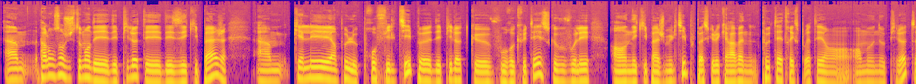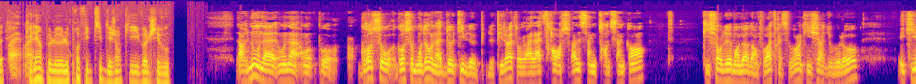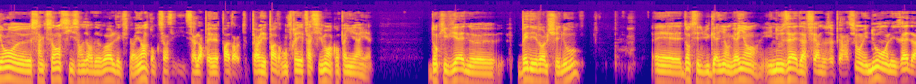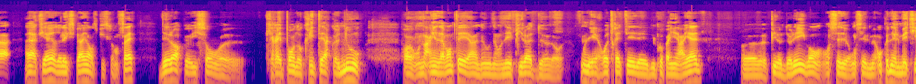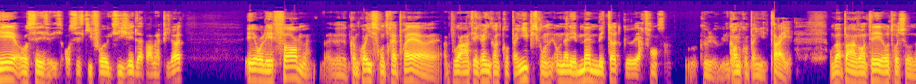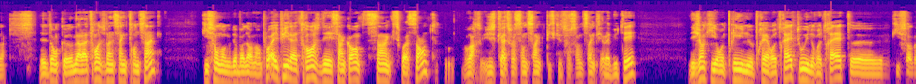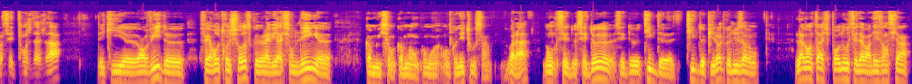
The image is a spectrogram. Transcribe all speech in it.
Euh, Parlons-en justement des, des, pilotes et des équipages. Euh, quel est un peu le profil type euh, des pilotes que vous recrutez? Est-ce que vous volez en équipage multiple? Parce que le caravane peut être exploité en, en monopilote. Ouais, quel est un peu le, le, profil type des gens qui volent chez vous? Alors nous, on a, on a, on, pour grosso, grosso modo, on a deux types de, pilotes. On a la tranche 25-35 ans, qui sont demandeurs d'emploi très souvent, qui cherchent du boulot, et qui ont euh, 500, 600 heures de vol d'expérience. Donc ça, ça leur permet pas, de, permet pas de rentrer facilement en compagnie aérienne. Donc ils viennent euh, bénévoles chez nous. Et donc c'est du gagnant-gagnant. Ils nous aident à faire nos opérations et nous on les aide à, acquérir de l'expérience, puisqu'en fait, dès lors qu'ils sont, euh, qui répondent aux critères que nous on n'a rien inventé. Hein. Nous, on est pilote de, on est retraité d'une compagnie aérienne, euh, pilote de ligne. Bon, on sait, on sait, on connaît le métier, on sait, on sait ce qu'il faut exiger de la part d'un pilote, et on les forme, euh, comme quoi ils seront très prêts à, à pouvoir intégrer une grande compagnie, puisqu'on on a les mêmes méthodes que Air France, hein, que une grande compagnie. Pareil. On va pas inventer autre chose. Hein. Donc, on a la tranche 25-35 qui sont donc demandeurs d'emploi, et puis la tranche des 55-60, voire jusqu'à 65, puisque 65 c'est la butée, des gens qui ont pris une pré-retraite ou une retraite, euh, qui sont dans cette tranche d'âge-là, et qui euh, ont envie de faire autre chose que l'aviation de ligne, euh, comme ils sont, comme on, comme on connaît tous. Hein. Voilà. Donc c'est de ces deux, ces deux types de types de pilotes que nous avons. L'avantage pour nous, c'est d'avoir des anciens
